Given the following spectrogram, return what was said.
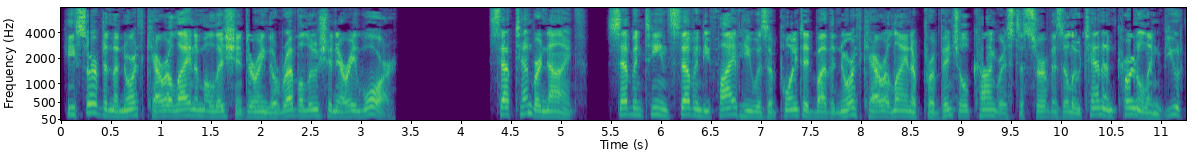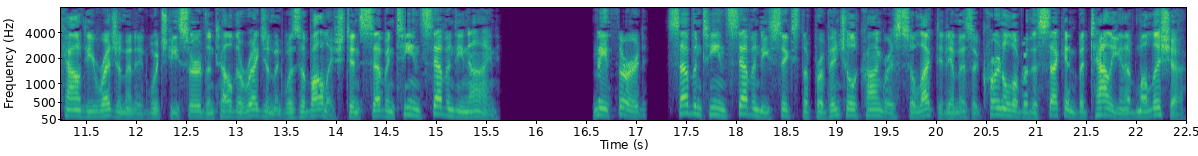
He served in the North Carolina Militia during the Revolutionary War. September 9, 1775 he was appointed by the North Carolina Provincial Congress to serve as a lieutenant colonel in Bute County Regiment at which he served until the regiment was abolished in 1779. May 3, 1776 the Provincial Congress selected him as a colonel over the 2nd Battalion of Militia.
